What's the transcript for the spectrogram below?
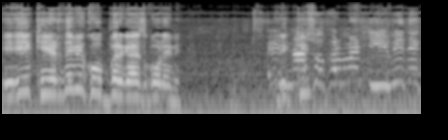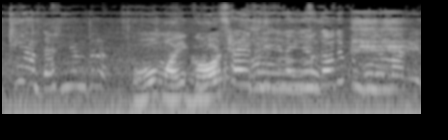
ਇਹ ਇਹ ਖੇਡਦੇ ਵੀ ਗੋਬਰ ਗੈਸ ਕੋਲੇ ਨੇ। ਇੰਨਾ ਸ਼ੁਕਰ ਮੈਂ ਟੀਵੀ ਦੇਖੀ ਆਂਦਾ ਸੀ ਅੰਦਰ। ਓ ਮਾਈ ਗॉड ਸਾਈਕਲ ਚਲਾਈ ਜਾਂਦਾ ਉਹਦੇ ਪਿੱਛੇ ਮਾਰੇ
